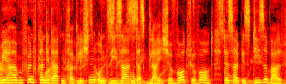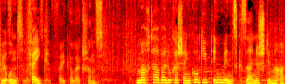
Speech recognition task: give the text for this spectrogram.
Wir haben fünf Kandidaten verglichen und sie sagen das Gleiche, Wort für Wort. Deshalb ist diese Wahl für uns fake. Machthaber Lukaschenko gibt in Minsk seine Stimme ab,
